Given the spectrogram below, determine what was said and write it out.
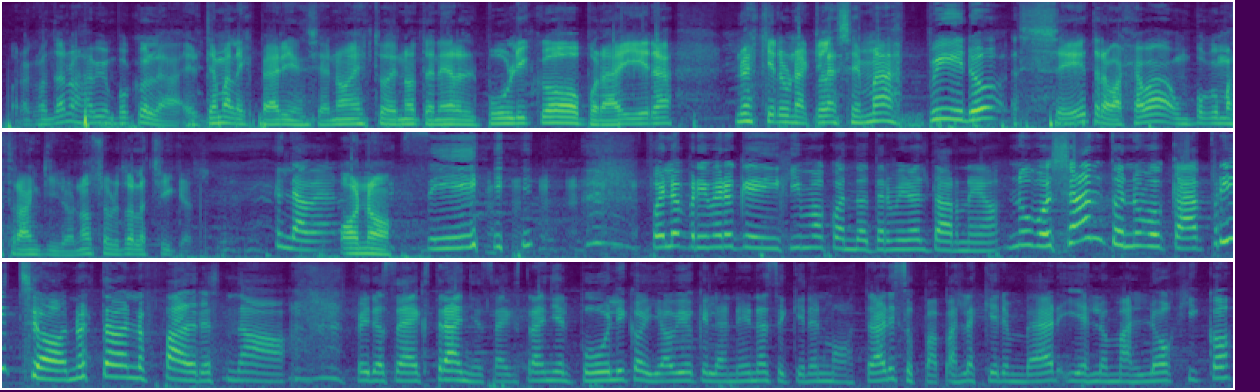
Bueno, contanos, había un poco el tema de la experiencia, ¿no? Esto de no tener al público, por ahí era, no es que era una clase más, pero se trabajaba un poco más tranquilo, ¿no? Sobre todo las chicas. La verdad. ¿O no? Sí. Fue lo primero que dijimos cuando terminó el torneo. No hubo llanto, no hubo capricho, no estaban los padres, no. Pero se extraña, se extraña el público y obvio que las nenas se quieren mostrar y sus papás las quieren ver y es lo más lógico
